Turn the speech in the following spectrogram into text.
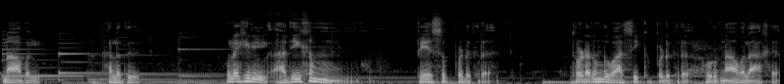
நாவல் அல்லது உலகில் அதிகம் பேசப்படுகிற தொடர்ந்து வாசிக்கப்படுகிற ஒரு நாவலாக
